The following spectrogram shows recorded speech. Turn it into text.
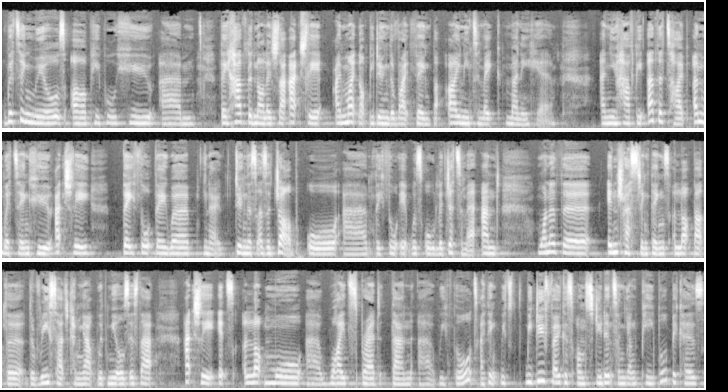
witting mules are people who um, they have the knowledge that actually I might not be doing the right thing, but I need to make money here. And you have the other type, unwitting, who actually they thought they were, you know, doing this as a job or uh, they thought it was all legitimate. And one of the interesting things a lot about the, the research coming out with mules is that actually it's a lot more uh, widespread than uh, we thought. I think we, we do focus on students and young people because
